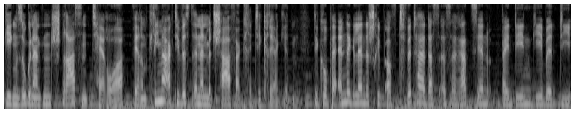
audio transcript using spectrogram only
gegen sogenannten Straßenterror, während KlimaaktivistInnen mit scharfer Kritik reagierten. Die Gruppe Ende Gelände schrieb auf Twitter, dass es Razzien bei denen gebe, die,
